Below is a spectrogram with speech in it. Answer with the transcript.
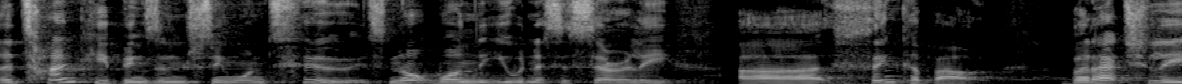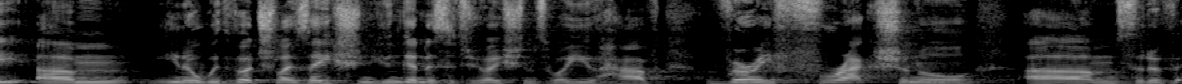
The timekeeping is an interesting one too. It's not one that you would necessarily uh, think about, but actually, um, you know, with virtualization, you can get into situations where you have very fractional um, sort of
